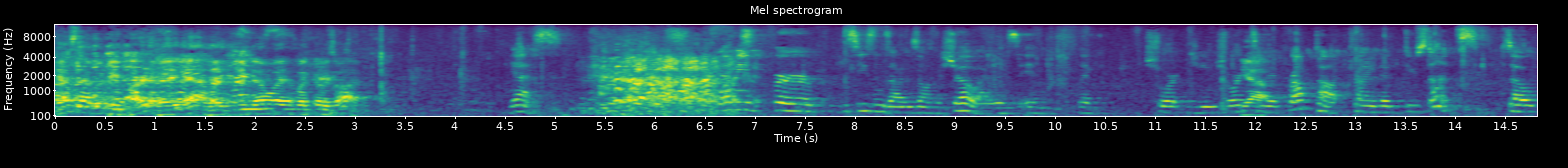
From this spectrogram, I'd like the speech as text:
guess that would be part of it, yeah. Like you know what, what goes on. Yes. I mean, for the seasons I was on the show, I was in like short jean shorts Yeah. and a crop top trying to do stunts. So,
